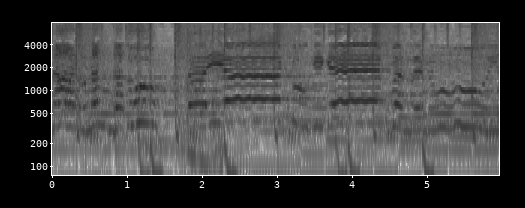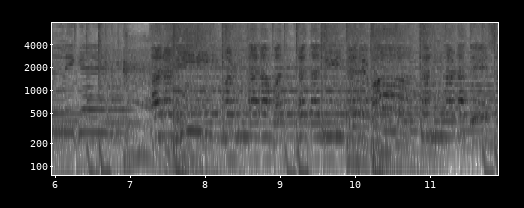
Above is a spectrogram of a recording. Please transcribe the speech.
ನಾಡು ನನ್ನದು ತಾಯಿಯ ಕೂಗಿಗೆ ಬಂದನು ಇಲ್ಲಿಗೆ. ಅರಣಿ ಮಂಡಲ ಮಧ್ಯದಲ್ಲಿ ನೆರೆವ ಕನ್ನಡ ದೇಶದಲ್ಲಿ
